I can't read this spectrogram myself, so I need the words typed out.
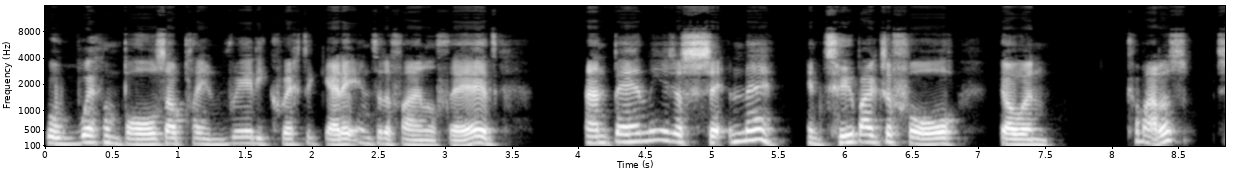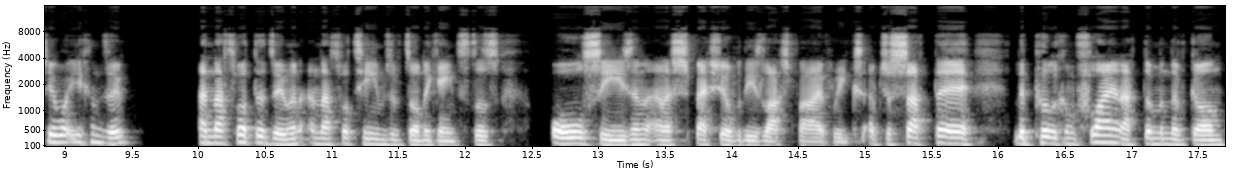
We're whipping balls out, playing really quick to get it into the final third. And Burnley are just sitting there in two bags of four, going, "Come at us, see what you can do." And that's what they're doing, and that's what teams have done against us all season, and especially over these last five weeks. I've just sat there, Liverpool come flying at them, and they've gone,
